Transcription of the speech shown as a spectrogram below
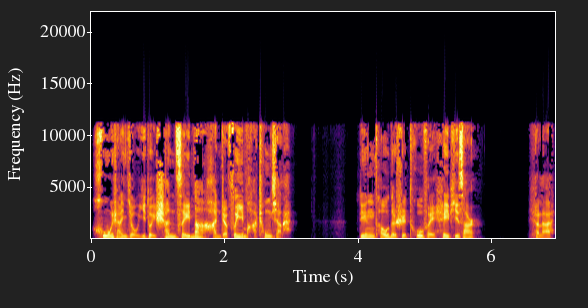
忽然有一队山贼呐喊着飞马冲下来，领头的是土匪黑皮三儿。原来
